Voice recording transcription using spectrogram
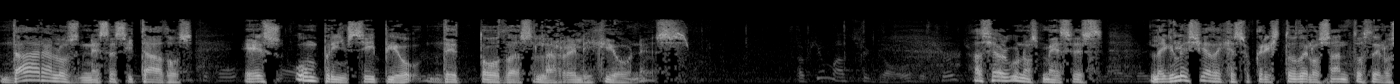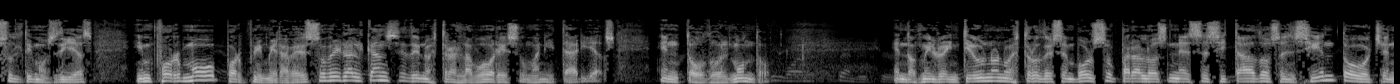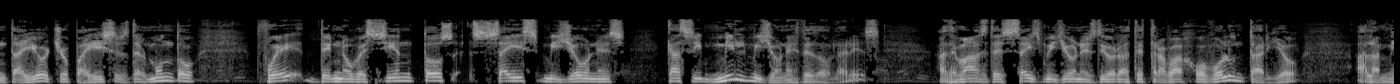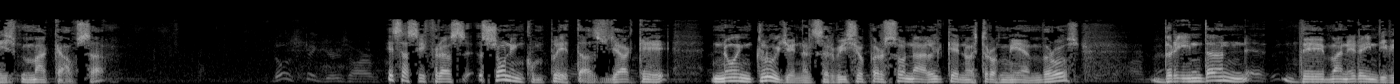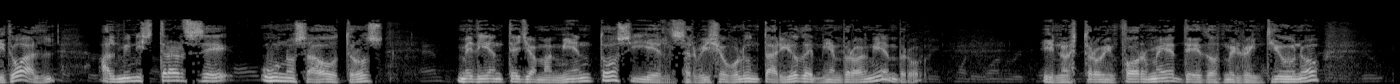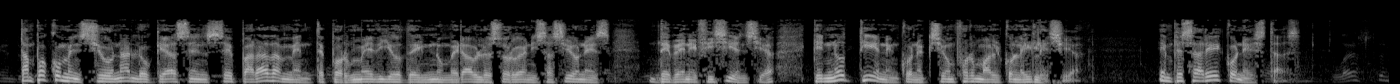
Dar a los necesitados es un principio de todas las religiones. Hace algunos meses, la Iglesia de Jesucristo de los Santos de los Últimos Días informó por primera vez sobre el alcance de nuestras labores humanitarias en todo el mundo. En 2021, nuestro desembolso para los necesitados en 188 países del mundo fue de 906 millones, casi mil millones de dólares, además de 6 millones de horas de trabajo voluntario a la misma causa. Esas cifras son incompletas ya que no incluyen el servicio personal que nuestros miembros brindan de manera individual al ministrarse unos a otros mediante llamamientos y el servicio voluntario de miembro a miembro. Y nuestro informe de 2021 Tampoco menciona lo que hacen separadamente por medio de innumerables organizaciones de beneficencia que no tienen conexión formal con la Iglesia. Empezaré con estas.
